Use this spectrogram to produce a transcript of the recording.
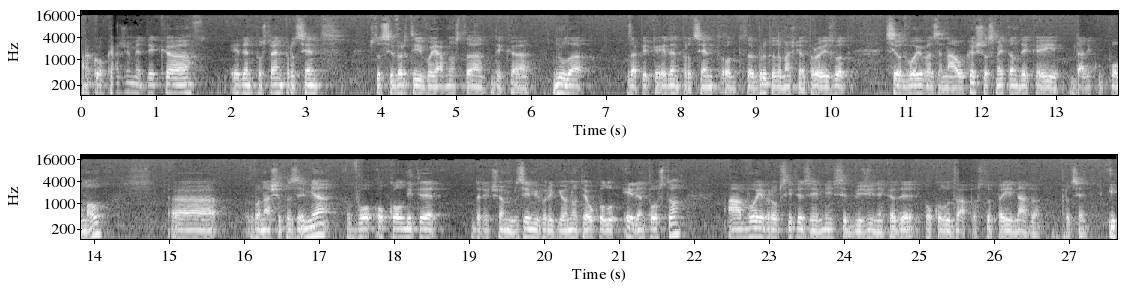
Ако кажеме дека еден постојан процент што се врти во јавноста дека 0,1% од бруто домашниот производ се одвојува за наука, што сметам дека е далеку помал а, во нашата земја, во околните, да речем, земји во регионот е околу 1%, а во европските земји се движи некаде околу 2%, па и на 2%. И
